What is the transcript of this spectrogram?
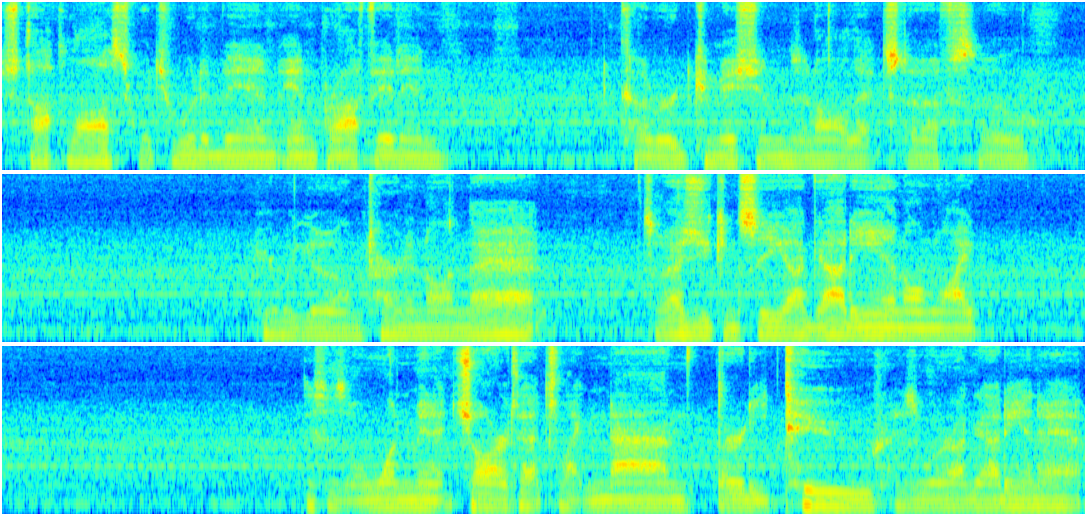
stop loss, which would have been in profit and covered commissions and all that stuff. So here we go. I'm turning on that. So as you can see, I got in on like this is a one minute chart. That's like 932 is where I got in at.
